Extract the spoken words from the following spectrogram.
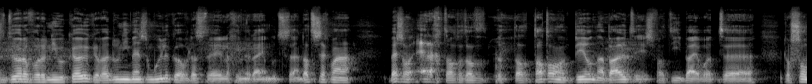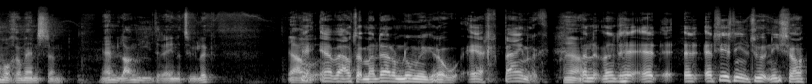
10.000 euro voor een nieuwe keuken. Waar doen die mensen moeilijk over dat ze de hele dag in de rij moeten staan? Dat is zeg maar best wel erg dat, dat, dat dat dan het beeld naar buiten is. Wat hierbij wordt uh, door sommige mensen. En lang niet iedereen natuurlijk. Ja, ja, Wouter, maar daarom noem ik het ook erg pijnlijk. Ja. Want, want het, het, het, is niet, natuurlijk niet zo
